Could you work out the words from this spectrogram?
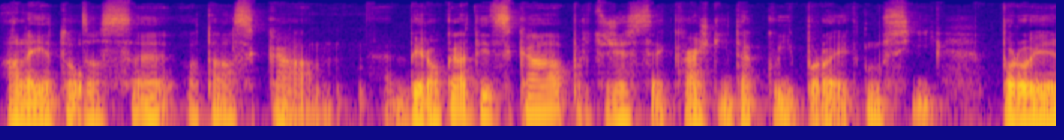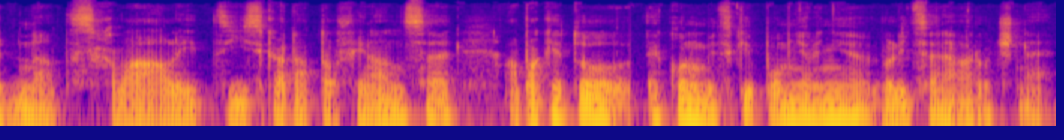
ale je to zase otázka byrokratická, protože se každý takový projekt musí projednat, schválit, získat na to finance a pak je to ekonomicky poměrně velice náročné.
